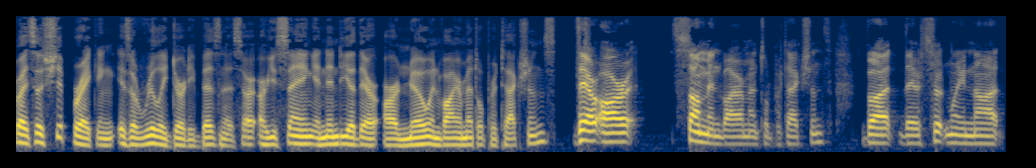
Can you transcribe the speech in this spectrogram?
Right. So shipbreaking is a really dirty business. Are, are, you saying in India there are no environmental protections? There are some environmental protections, but they're certainly not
